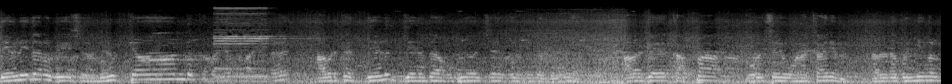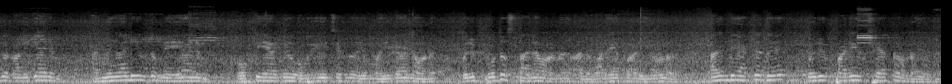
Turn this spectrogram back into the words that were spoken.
ദളിതർ ഉപയോഗിച്ചത് നൂറ്റാണ്ട് കാലങ്ങളായിട്ട് അവിടുത്തെ ദളിത് ജനത ഉപയോഗിച്ച് ഭൂമി. അവർക്ക് കപ്പ മുറിച്ച് ഉണക്കാനും അവരുടെ കുഞ്ഞുങ്ങൾക്ക് കളിക്കാനും കന്നുകാലികൾക്ക് മേയാനും ഒക്കെയായിട്ട് ഉപയോഗിച്ചിരുന്ന ഒരു മൈതാനമാണ് ഒരു പൊതു സ്ഥലമാണ് അത് വടയമ്പാടിയിലുള്ളത് അതിന്റെ അറ്റത്ത് ഒരു പഴയ ക്ഷേത്രം ഉണ്ടായിരുന്നു.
